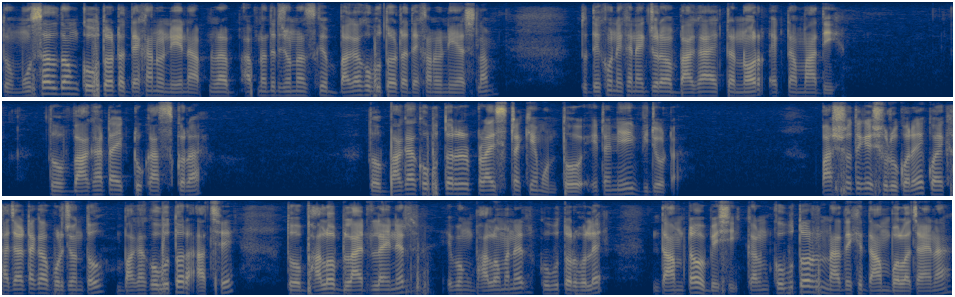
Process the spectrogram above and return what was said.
তো মুসালদম কবুতরটা দেখানো নিয়ে না, আপনারা, আপনাদের জন্য আজকে বাঘা কবুতরটা দেখানো নিয়ে আসলাম। তো দেখুন, এখানে একজোড়া বাঘা, একটা নর, একটা মাদি। তো বাঘাটা একটু কাজ করা। তো বাঘা কবুতরের প্রাইসটা কেমন? তো এটা নিয়েই ভিডিওটা। পাঁচশো থেকে শুরু করে কয়েক হাজার টাকা পর্যন্ত বাঘা কবুতর আছে। তো ভালো ব্লাড লাইনের এবং ভালো মানের কবুতর হলে দামটাও বেশি। কারণ কবুতর না দেখে দাম বলা যায় না।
